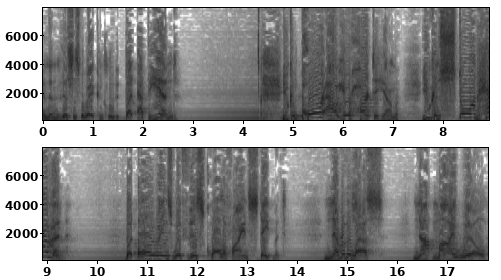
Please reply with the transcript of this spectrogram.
And then this is the way it concluded. But at the end, you can pour out your heart to him. You can storm heaven. But always with this qualifying statement. Nevertheless, not my will,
